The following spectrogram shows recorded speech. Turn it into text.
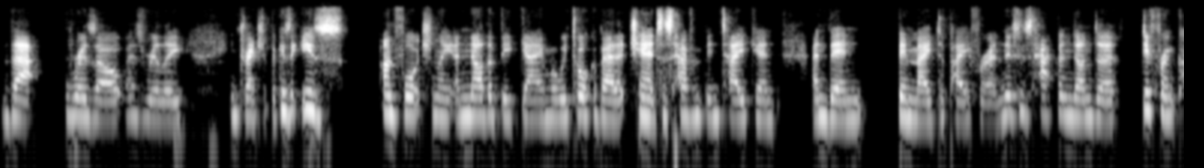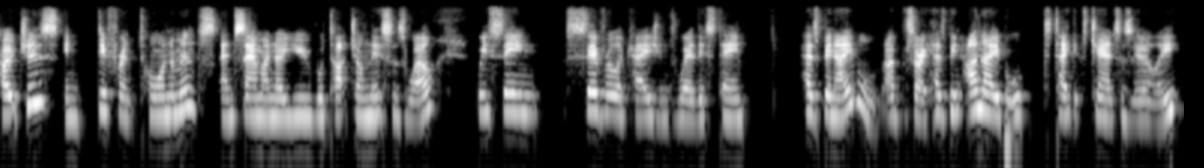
that result has really entrenched it. Because it is unfortunately another big game where we talk about it chances haven't been taken and then been made to pay for it. And this has happened under different coaches in different tournaments. And sam i know you will touch on this as well. We've seen several occasions where this team has been able uh, sorry has been unable to take its chances early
